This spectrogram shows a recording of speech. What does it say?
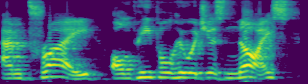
and prey on people who are just nice,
